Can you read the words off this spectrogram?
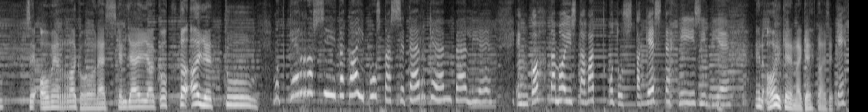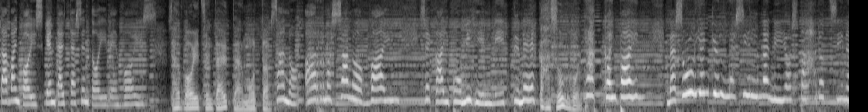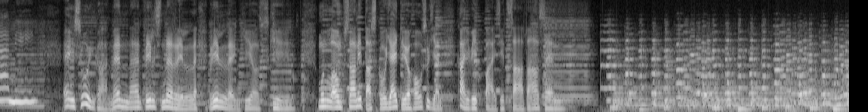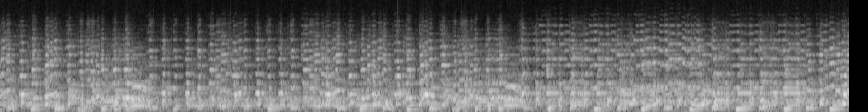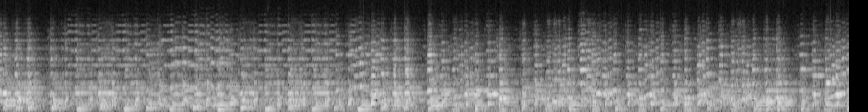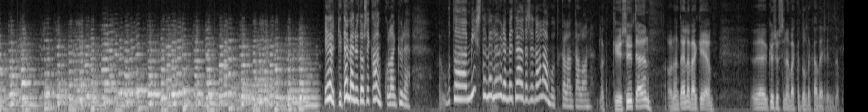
Se overrakoon äsken jäi ja kohta ajettuu. Mut kerro siitä kaipusta se tärkeämpää lie. En kohta moista vatkutusta kestä hiisi vie. En oikein mä kehtaisi. Kehtaa vain pois, ken täyttää sen toiveen vois. Sä voit sen täyttää, mutta... Sano, armas, sano vain. Se kaipuu mihin liittynee. Kasuhun. Rakkaimpain, mä suljen kyllä silmäni, jos tahdot sinä niin. Ei suinkaan, mennään Pilsnerille, Villen kioskiin. Mun lompsani tasku jäi työhousujen, kai vippaisit saataa sen. Erkki, tämä nyt on se Kankkulan kylä. Mutta mistä me löydämme täältä sen Alamutkalan talon? No kysytään. Onhan täällä väkeä. Kysy sinä vaikka tuolta kaverilta.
